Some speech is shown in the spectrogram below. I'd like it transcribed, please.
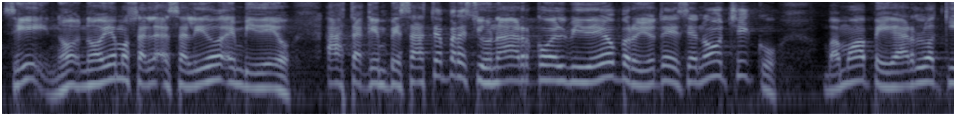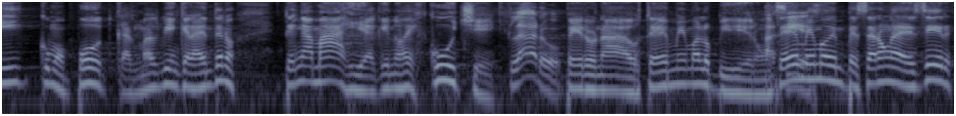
Sí, no, no habíamos sal- salido en video. Hasta que empezaste a presionar con el video, pero yo te decía, no, chico, vamos a pegarlo aquí como podcast. Más bien que la gente no tenga magia, que nos escuche. Claro. Pero nada, ustedes mismos lo pidieron. Así ustedes es. mismos empezaron a decir,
